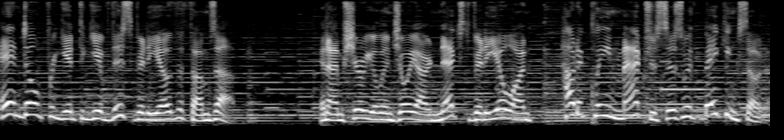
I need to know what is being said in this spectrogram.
and don't forget to give this video the thumbs up. And I'm sure you'll enjoy our next video on how to clean mattresses with baking soda.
